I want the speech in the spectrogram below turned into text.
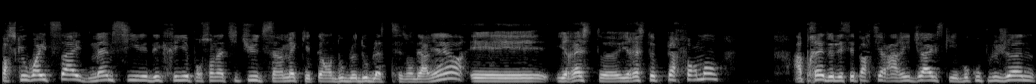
Parce que Whiteside, même s'il est décrié pour son attitude, c'est un mec qui était en double-double la saison dernière et il reste, il reste performant. Après, de laisser partir Harry Giles, qui est beaucoup plus jeune,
